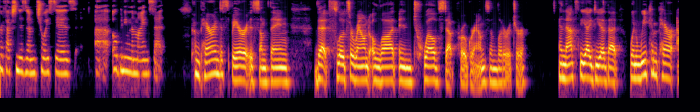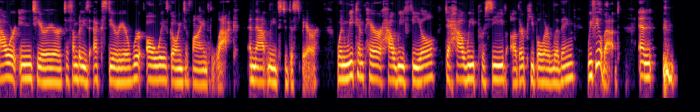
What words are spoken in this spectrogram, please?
perfectionism, choices, uh, opening the mindset. Compare and despair is something that floats around a lot in 12 step programs in literature. And that's the idea that when we compare our interior to somebody's exterior, we're always going to find lack. And that leads to despair. When we compare how we feel to how we perceive other people are living, we feel bad. And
